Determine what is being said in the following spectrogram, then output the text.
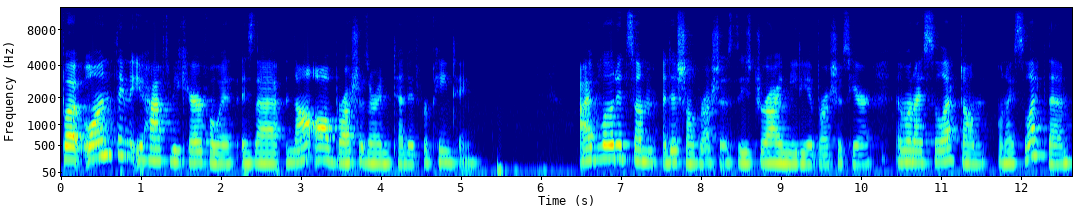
But one thing that you have to be careful with is that not all brushes are intended for painting. I've loaded some additional brushes, these dry media brushes here, and when I select on when I select them,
